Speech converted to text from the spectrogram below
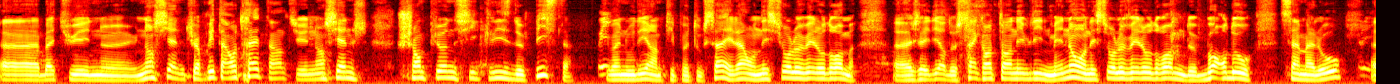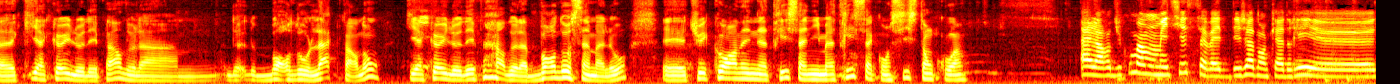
euh, bah, tu es une, une ancienne, tu as pris ta retraite, hein, tu es une ancienne ch- championne cycliste de piste. Oui. Tu vas nous dire un petit peu tout ça. Et là, on est sur le vélodrome, euh, j'allais dire de 50 ans en Yvelines, mais non, on est sur le vélodrome de Bordeaux-Saint-Malo, euh, qui accueille le départ de la de, de Bordeaux-Lac, pardon, qui accueille le départ de la Bordeaux-Saint-Malo. Et tu es coordinatrice, animatrice. Ça consiste en quoi? Alors du coup, moi, mon métier, ça va être déjà d'encadrer euh,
